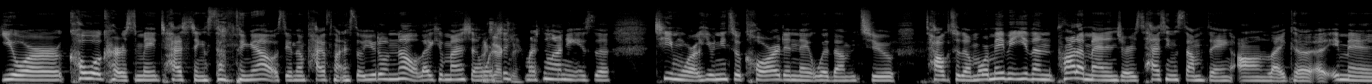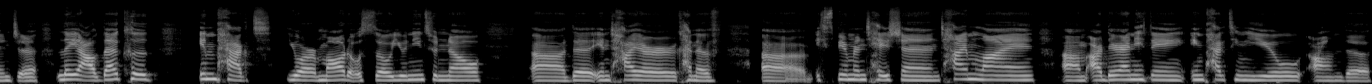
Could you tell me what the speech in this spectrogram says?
your coworkers may testing something else in the pipeline, so you don't know. Like you mentioned, exactly. machine learning is a teamwork. You need to coordinate with them to talk to them, or maybe even product managers testing something on like a, a image a layout that could impact your model. So you need to know uh, the entire kind of uh, experimentation timeline? Um, are there anything impacting you on the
